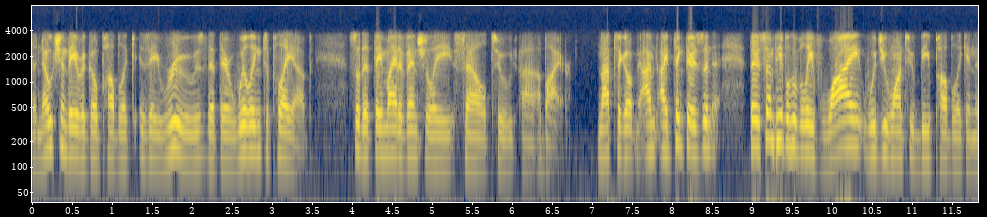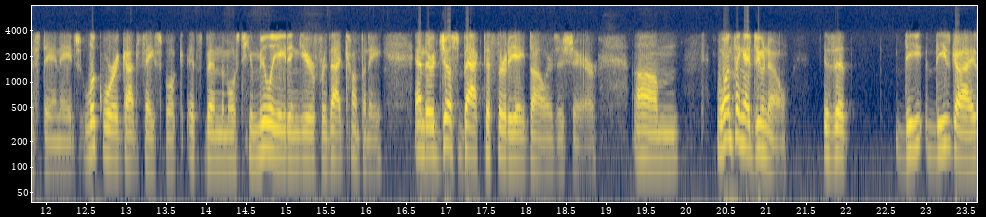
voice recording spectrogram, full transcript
the notion they would go public is a ruse that they're willing to play up, so that they might eventually sell to uh, a buyer. Not to go. I'm, I think there's an there's some people who believe why would you want to be public in this day and age? Look where it got Facebook. It's been the most humiliating year for that company, and they're just back to thirty eight dollars a share. Um, one thing I do know is that the these guys,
